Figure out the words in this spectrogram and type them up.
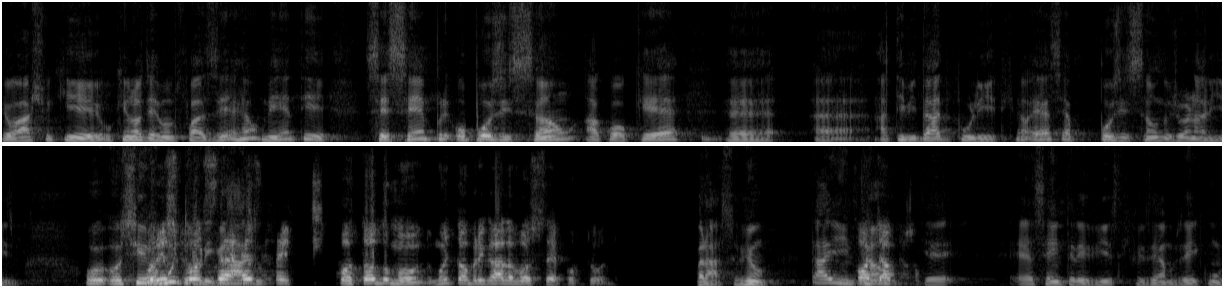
eu acho que o que nós devemos fazer é realmente ser sempre oposição a qualquer é, é, atividade política. Então, essa é a posição do jornalismo. Ô, ô Ciro, muito obrigado. É por todo mundo. Muito obrigado a você por tudo. Abraço, viu? Tá aí, então, essa é entrevista que fizemos aí com o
